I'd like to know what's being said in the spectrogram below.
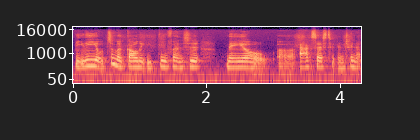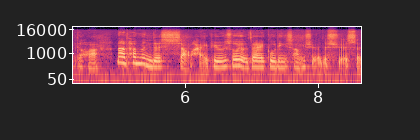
比例有这么高的一部分是。没有呃 access to internet 的话，那他们的小孩，比如说有在固定上学的学生，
